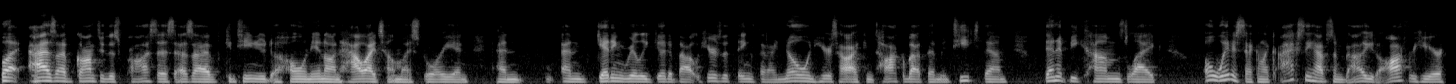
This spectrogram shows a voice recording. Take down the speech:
But as I've gone through this process, as I've continued to hone in on how I tell my story and and and getting really good about here's the things that I know and here's how I can talk about them and teach them, then it becomes like, oh, wait a second, like I actually have some value to offer here.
